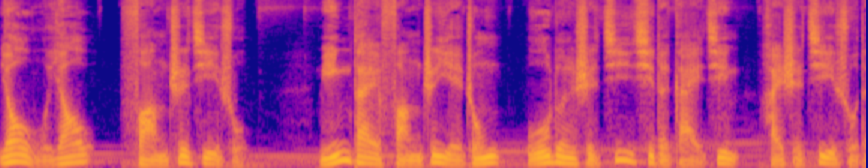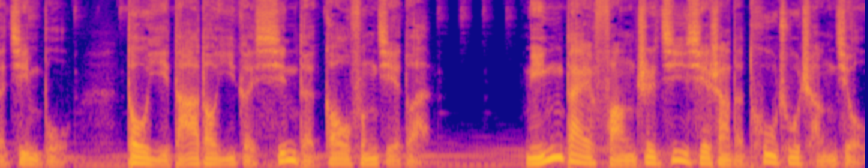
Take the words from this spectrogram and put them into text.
幺五幺纺织技术，明代纺织业中，无论是机器的改进还是技术的进步，都已达到一个新的高峰阶段。明代纺织机械上的突出成就，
